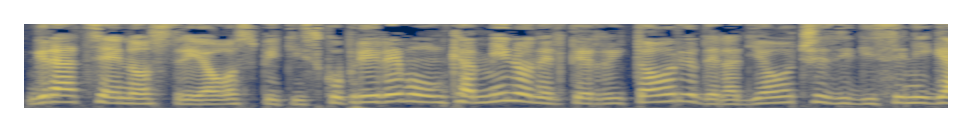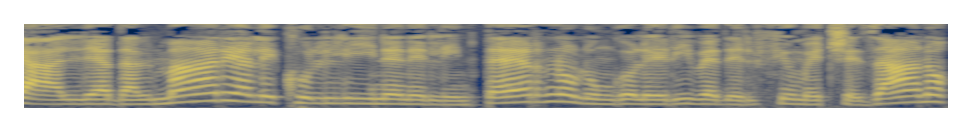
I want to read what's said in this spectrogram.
Grazie ai nostri ospiti scopriremo un cammino nel territorio della diocesi di Senigallia, dal mare alle colline nell'interno, lungo le rive del fiume Cesano,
